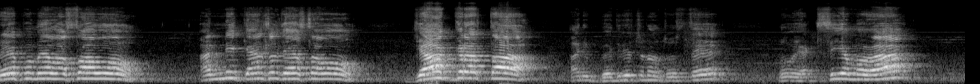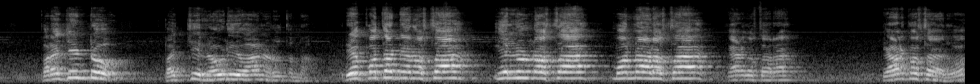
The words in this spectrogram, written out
రేపు మేము వస్తాము. అన్నీ క్యాన్సిల్ చేస్తాము. జాగ్రత్త అని బెదిరించడం చూస్తే నువ్వు ఎక్సీఎంవా? ప్రజెంటు పచ్చి రౌడీవా? అని అడుగుతున్నా. రేపు పొద్దుట నేను వస్తా ఎల్లుండి వస్తా మొన్నాడు వస్తా. ఏడకి వస్తారా నువ్వు?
